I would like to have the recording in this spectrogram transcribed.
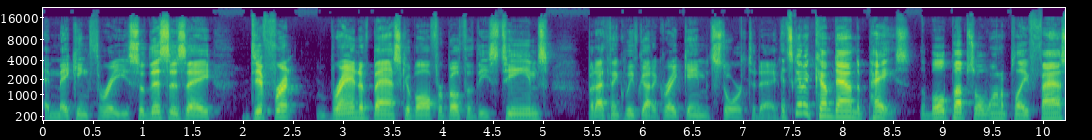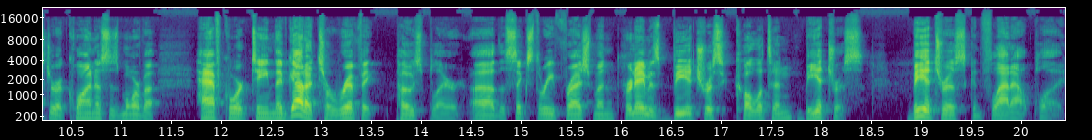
and making threes. So this is a different brand of basketball for both of these teams, but I think we've got a great game in store today. It's going to come down to pace. The Bullpups will want to play faster. Aquinas is more of a half court team. They've got a terrific post player, uh, the six three freshman Her name is Beatrice Culleton. Beatrice. Beatrice can flat out play.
